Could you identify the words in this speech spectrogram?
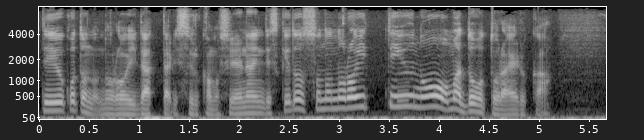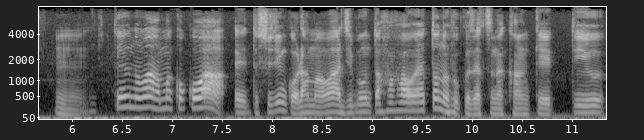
っていうことの呪いだったりするかもしれないんですけど、その呪いっていうのを、まあ、どう捉えるか。うん、っていうのは、まあ、ここは、えーと、主人公ラマは自分と母親との複雑な関係っていう、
